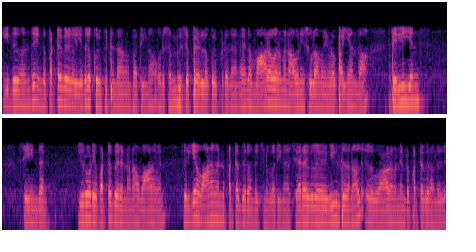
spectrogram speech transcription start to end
இது வந்து இந்த பட்டப்பெயர்கள் எதில் குறிப்பிட்டிருந்தாங்கன்னு பார்த்தீங்கன்னா ஒரு செம்பு செப்பேடில் குறிப்பிட்டிருந்தாங்க. இந்த மாரவர்மன் அவனி சூலாமையினோட பையன்தான். செல்லியன் சேந்தன். இவருடைய பட்டப்பேர் என்னன்னா வானவன். இவர் ஏன் வானவன் பட்டப்பேர் வந்துச்சுன்னு பார்த்தீங்கன்னா சேரர்களை வீழ்த்ததனால் இவருக்கு வானவன் என்ற பட்டப்பேர் வந்தது.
